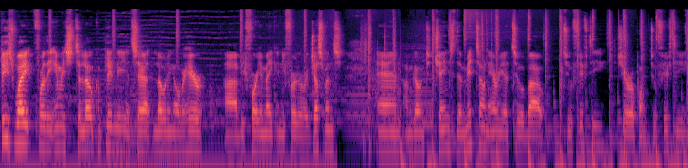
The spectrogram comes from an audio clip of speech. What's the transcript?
Please wait for the image to load completely. It said loading over here uh, before you make any further adjustments. And I'm going to change the midtone area to about 250, 0 0.250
